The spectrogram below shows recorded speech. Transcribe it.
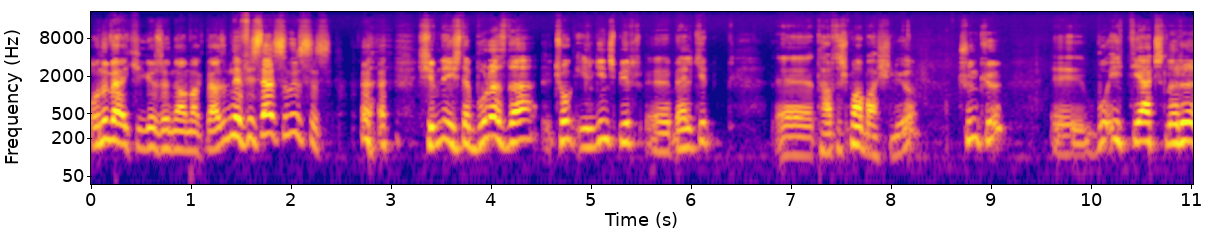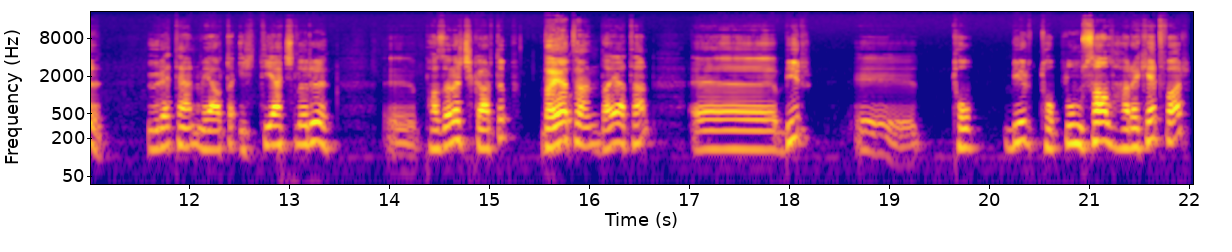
Onu belki göz önüne almak lazım. Nefisler sınırsız. Şimdi işte burada çok ilginç bir e, belki e, tartışma başlıyor. Çünkü e, bu ihtiyaçları üreten veyahut da ihtiyaçları e, pazara çıkartıp Dayatan. dayatan e, bir e, top bir toplumsal hareket var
